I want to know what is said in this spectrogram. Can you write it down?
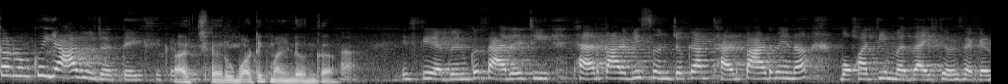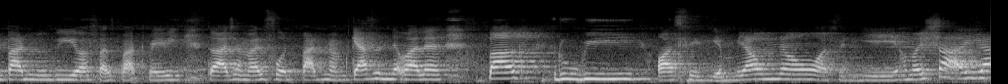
कर उनको याद हो जाते हैं एक सेकंड अच्छा रोबोटिक माइंड है उनका। हाँ इसके अभी उनको सारे चीज़ थर्ड पार्ट भी सुन चुके हैं। थर्ड पार्ट में ना बहुत ही मज़ा आई थी और सेकंड पार्ट में भी और फ़र्स्ट पार्ट में भी। तो आज हमारे फोर्थ पार्ट में हम क्या सुनने वाले हैं? पग रूबी और फिर ये म्याऊ और फिर ये हमारी शायरा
